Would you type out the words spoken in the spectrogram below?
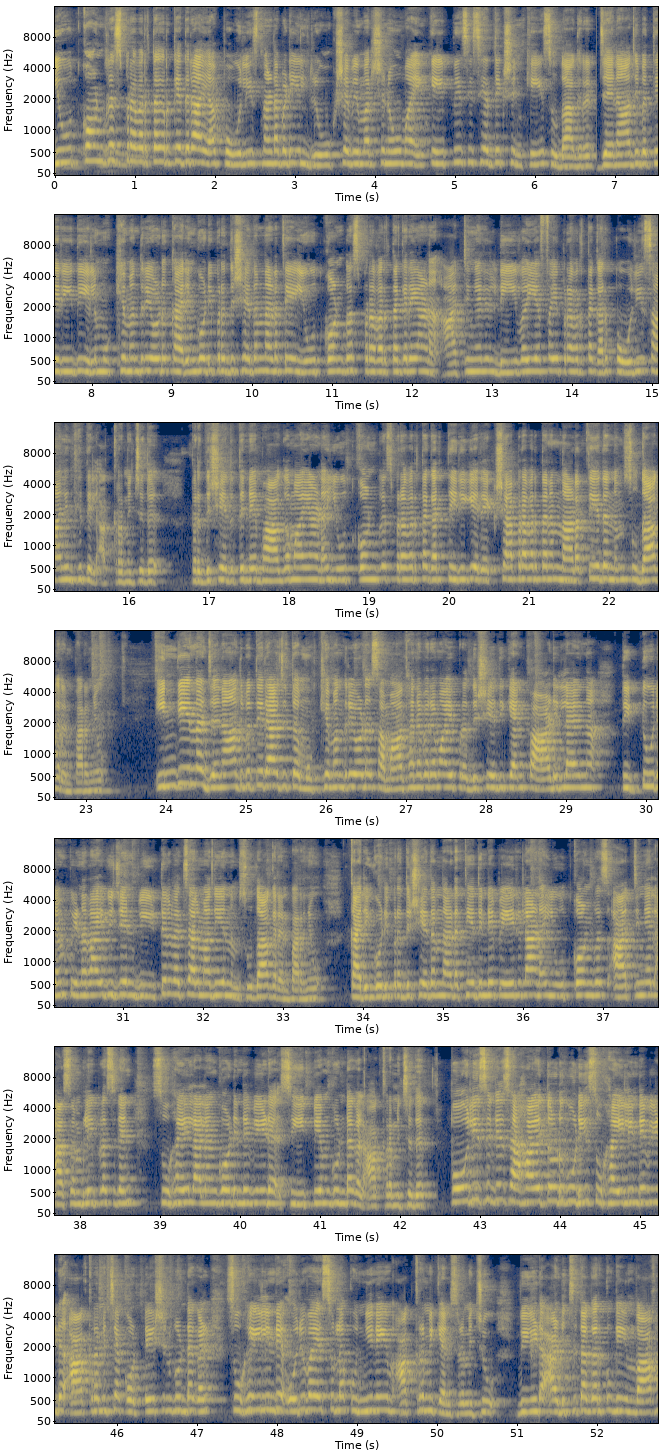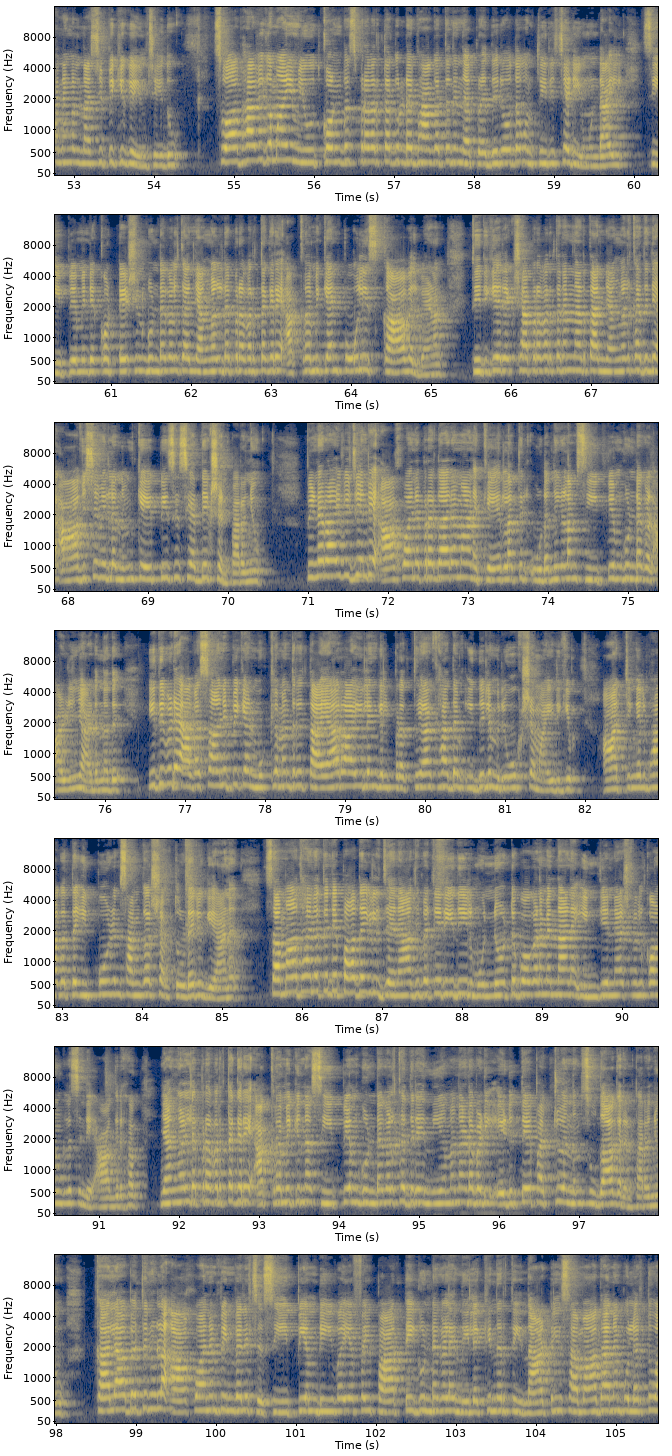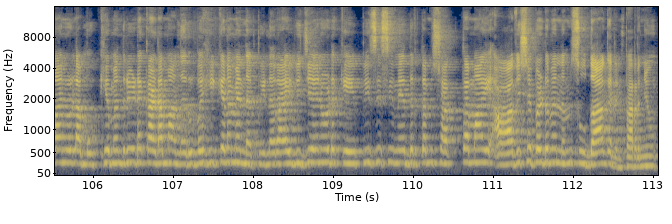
Youth Congress പ്രവർത്തകർക്കെതിരായ police നടപടിയിൽ രൂക്ഷ വിമർശനവുമായി കെ പി സി സി അധ്യക്ഷൻ കെ സുധാകരൻ. ജനാധിപത്യ രീതിയിൽ മുഖ്യമന്ത്രിയോട് കരിങ്കൊടി പ്രതിഷേധം നടത്തിയ യൂത്ത് കോൺഗ്രസ് പ്രവർത്തകരെയാണ് ആറ്റിങ്ങലിൽ ഡിവൈഎഫ്ഐ പ്രവർത്തകർ പോലീസ് സാന്നിധ്യത്തിൽ ആക്രമിച്ചത്. പ്രതിഷേധത്തിന്റെ ഭാഗമായാണ് യൂത്ത് കോൺഗ്രസ് പ്രവർത്തകർ തിരികെ രക്ഷാപ്രവർത്തനം നടത്തിയതെന്നും സുധാകരൻ പറഞ്ഞു. ഇന്ത്യ എന്ന ജനാധിപത്യ രാജ്യത്ത് മുഖ്യമന്ത്രിയോട് സമാധാനപരമായി പ്രതിഷേധിക്കാൻ പാടില്ല എന്ന തിട്ടൂരം പിണറായി വിജയൻ വീട്ടിൽ വെച്ചാൽ മതിയെന്നും സുധാകരൻ പറഞ്ഞു. കരിങ്കോടി പ്രതിഷേധം നടത്തിയതിന്റെ പേരിലാണ് youth Congress Attingal assembly president Suhail അലങ്കോടിന്റെ വീട് സി ഗുണ്ടകൾ ആക്രമിച്ചത്. പോലീസിന്റെ സഹായത്തോടുകൂടി സുഹൈലിന്റെ വീട് ആക്രമിച്ച കൊട്ടേഷൻ ഗുണ്ടകൾ സുഹൈലിന്റെ ഒരു വയസ്സുള്ള കുഞ്ഞിനെയും ആക്രമിക്കാൻ ശ്രമിച്ചു. വീട് അടിച്ചു തകർക്കുകയും വാഹനങ്ങൾ നശിപ്പിക്കുകയും ചെയ്തു. സ്വാഭാവികമായും യൂത്ത് കോൺഗ്രസ് പ്രവർത്തകരുടെ ഭാഗത്തു നിന്ന് പ്രതിരോധവും തിരിച്ചടിയും ഉണ്ടായി. സി പി എമ്മിന്റെ കൊട്ടേഷൻ ഗുണ്ടകൾക്ക് ഞങ്ങളുടെ പ്രവർത്തകരെ ആക്രമിക്കാൻ പോലീസ് കാവൽ വേണം. തിരികെ രക്ഷാപ്രവർത്തനം നടത്താൻ ഞങ്ങൾക്കതിന്റെ ആവശ്യമില്ലെന്നും കെ പി സി സി അധ്യക്ഷൻ പറഞ്ഞു. പിണറായി വിജയന്റെ ആഹ്വാനപ്രകാരമാണ് കേരളത്തിൽ ഉടനീളം സി പി എം ഗുണ്ടകൾ അഴിഞ്ഞാടുന്നത്. ഇതിവിടെ അവസാനിപ്പിക്കാൻ മുഖ്യമന്ത്രി തയ്യാറായില്ലെങ്കിൽ പ്രത്യാഘാതം ഇതിലും രൂക്ഷമായിരിക്കും. ആറ്റിങ്ങൽ ഭാഗത്ത് ഇപ്പോഴും സംഘർഷം തുടരുകയാണ്. സമാധാനത്തിന്റെ പാതയിൽ ജനാധിപത്യ രീതിയിൽ മുന്നോട്ടു പോകണമെന്നാണ് ഇന്ത്യൻ നാഷണൽ കോൺഗ്രസിന്റെ ആഗ്രഹം. ഞങ്ങളുടെ പ്രവർത്തകരെ ആക്രമിക്കുന്ന സി പി എം ഗുണ്ടകൾക്കെതിരെ നിയമ നടപടി എടുത്തേ പറ്റൂവെന്നും സുധാകരൻ പറഞ്ഞു. കലാപത്തിനുള്ള ആഹ്വാനം പിൻവലിച്ച് C P M DYFI party ഗുണ്ടകളെ നിലക്കി നിർത്തി നാട്ടിൽ സമാധാനം പുലർത്തുവാനുള്ള മുഖ്യമന്ത്രിയുടെ കടമ നിർവഹിക്കണമെന്ന് പിണറായി വിജയനോട് കെ നേതൃത്വം ശക്തമായി ആവശ്യപ്പെടുമെന്നും സുധാകരൻ പറഞ്ഞു.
